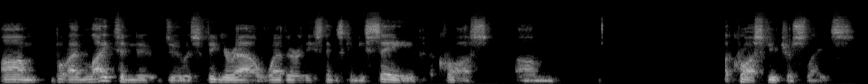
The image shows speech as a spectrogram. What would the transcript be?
Um, but what I'd like to do, do, is figure out whether these things can be saved across um, across future slates.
